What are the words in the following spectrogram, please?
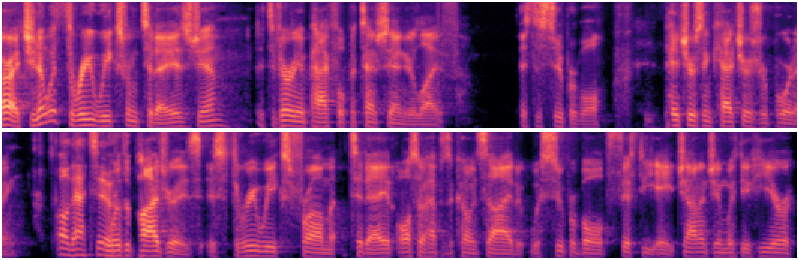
All right. You know what three weeks from today is, Jim? It's very impactful potentially on your life. It's the Super Bowl. Pitchers and catchers reporting. Oh, that too. For the Padres is three weeks from today. It also happens to coincide with Super Bowl 58. John and Jim with you here.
